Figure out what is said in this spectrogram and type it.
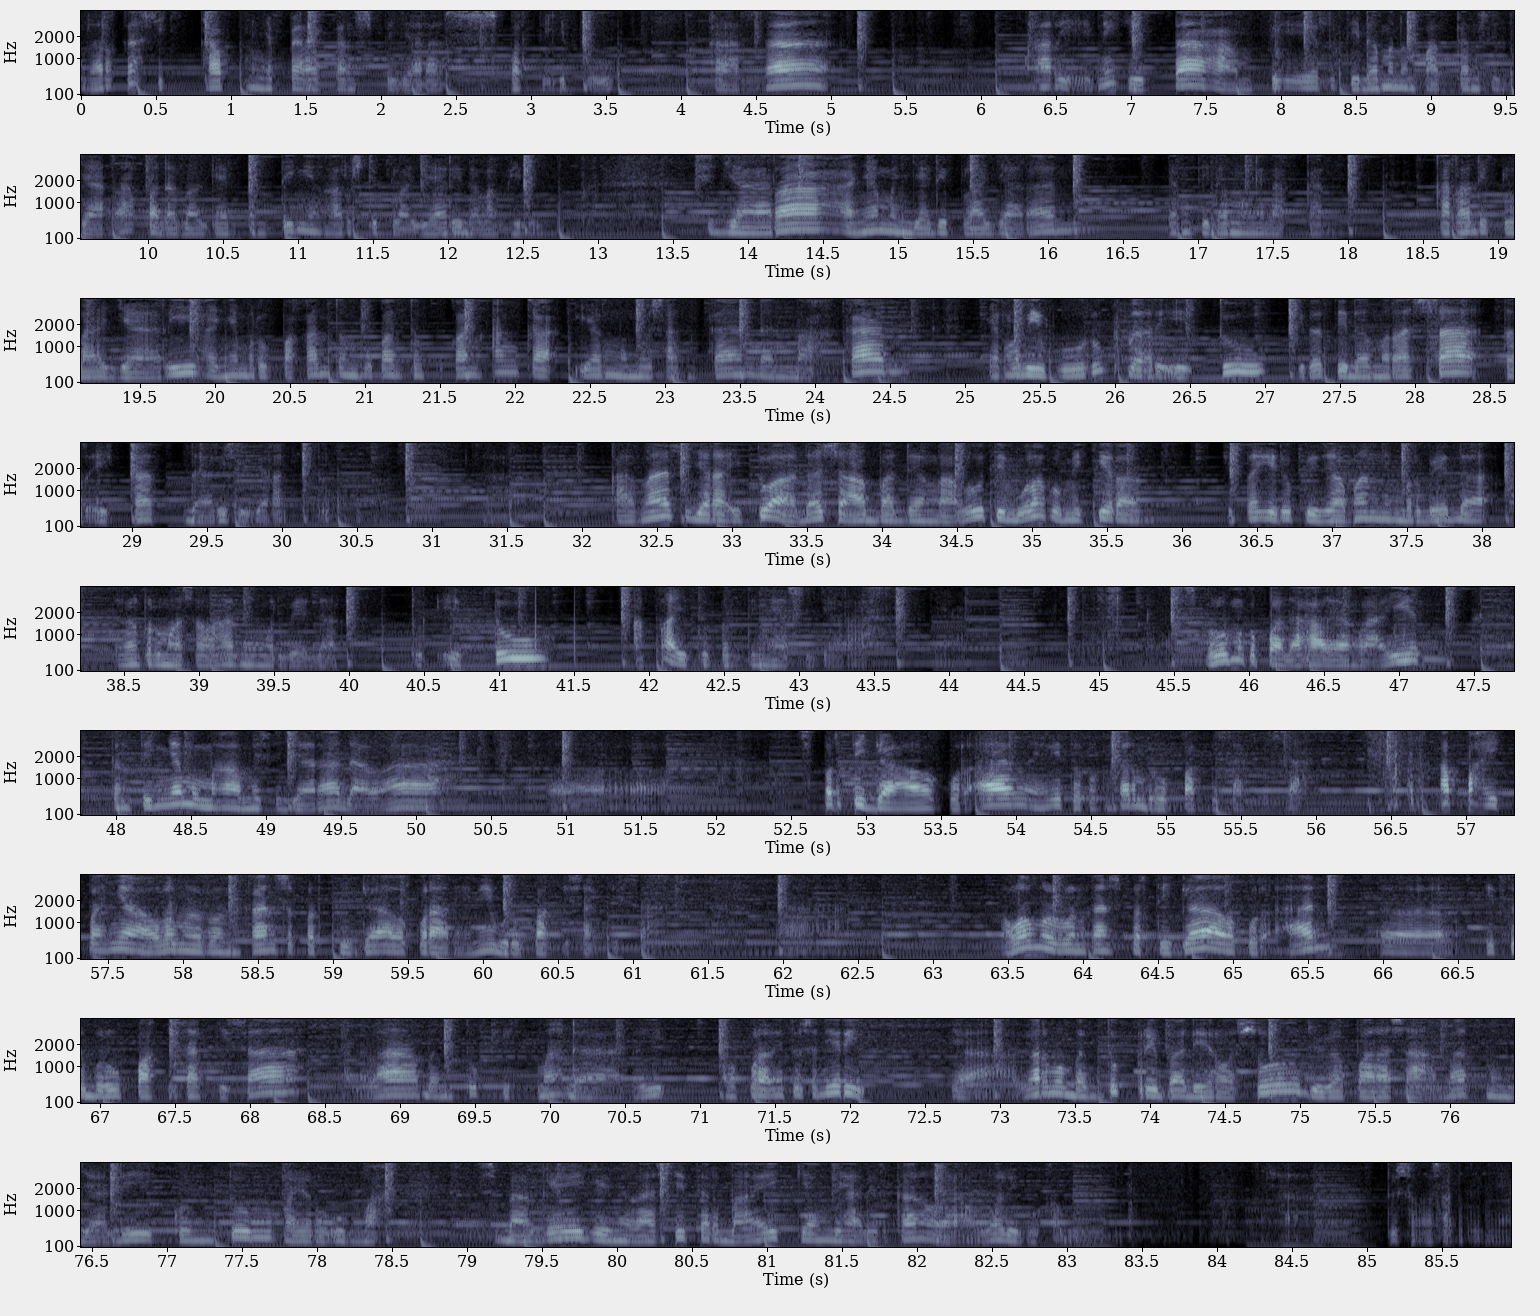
Benarkah sikap menyepelekan sejarah seperti itu? Karena hari ini kita hampir tidak menempatkan sejarah pada bagian penting yang harus dipelajari dalam hidup sejarah hanya menjadi pelajaran yang tidak mengenakan karena dipelajari hanya merupakan tumpukan-tumpukan angka yang membosankan dan bahkan yang lebih buruk dari itu kita tidak merasa terikat dari sejarah itu. Nah, karena sejarah itu ada seabad yang lalu timbullah pemikiran kita hidup di zaman yang berbeda dengan permasalahan yang berbeda. Untuk itu apa itu pentingnya sejarah? Sebelum kepada hal yang lain, pentingnya memahami sejarah adalah uh, sepertiga Al-Quran ini turunkan berupa kisah-kisah. Apa hikmahnya Allah menurunkan sepertiga Al-Quran ini berupa kisah-kisah? Nah, Allah menurunkan sepertiga Al-Quran uh, itu berupa kisah-kisah adalah bentuk hikmah dari Al-Quran itu sendiri ya agar membentuk pribadi Rasul juga para sahabat menjadi kuntum khairu ummah sebagai generasi terbaik yang dihadirkan oleh Allah di muka bumi. Ya, itu salah satunya.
